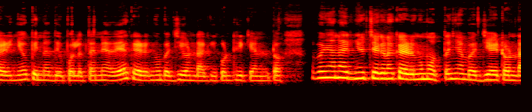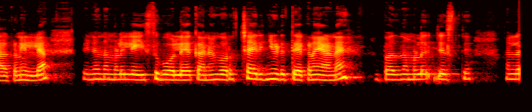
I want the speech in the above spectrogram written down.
കഴിഞ്ഞു. പിന്നെ അതേപോലെ തന്നെ അതേ കിഴങ്ങ് ബജ്ജി ഉണ്ടാക്കിക്കൊണ്ടിരിക്കുകയാണ് കേട്ടോ അപ്പോൾ ഞാൻ അരിഞ്ഞു വെച്ചേക്കണ കിഴങ്ങ് മൊത്തം ഞാൻ ബജ്ജിയായിട്ട് ഉണ്ടാക്കണില്ല. പിന്നെ നമ്മൾ ലേസ് പോലെ കനം കുറച്ച് അരിഞ്ഞെടുത്തേക്കണയാണ്. അപ്പോൾ അത് നമ്മൾ ജസ്റ്റ് നല്ല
